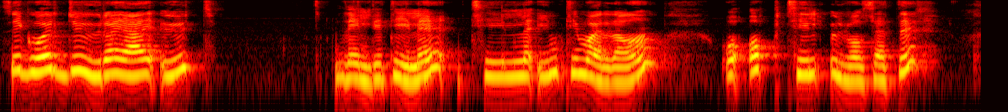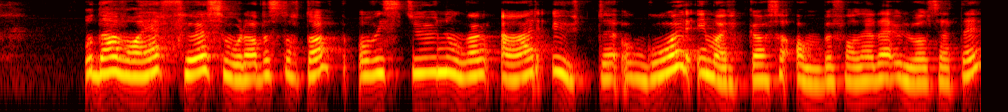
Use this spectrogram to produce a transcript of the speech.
Så i går dura jeg ut veldig tidlig til, inn til Maridalen og opp til Ullevålseter. Og der var jeg før sola hadde stått opp. Og hvis du noen gang er ute og går i marka, så anbefaler jeg deg Ullevålseter.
